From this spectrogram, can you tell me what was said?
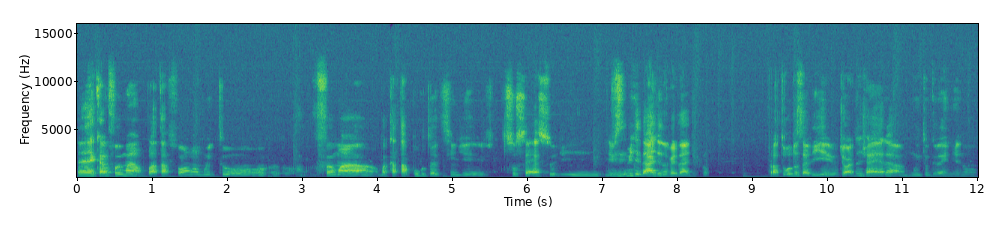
É, cara, foi uma plataforma muito. Foi uma, uma catapulta assim, de sucesso, de, de visibilidade, na verdade, para todos ali. O Jordan já era muito grande no,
